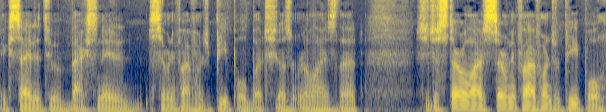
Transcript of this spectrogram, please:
excited to have vaccinated 7,500 people, but she doesn't realize that she just sterilized 7,500 people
